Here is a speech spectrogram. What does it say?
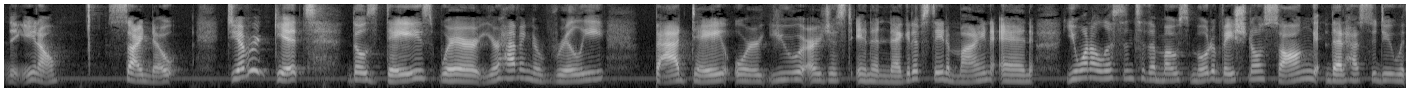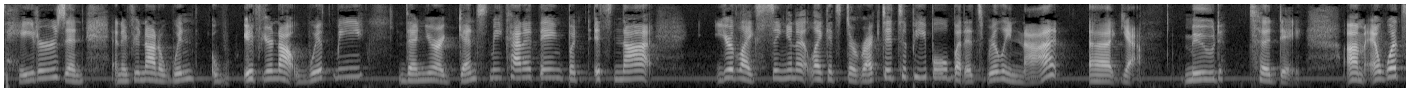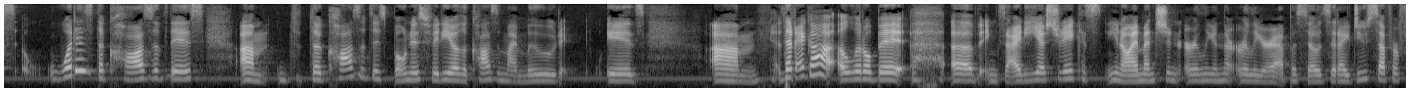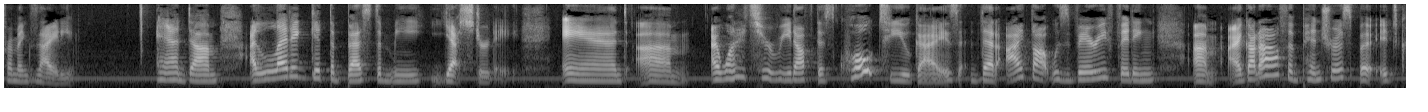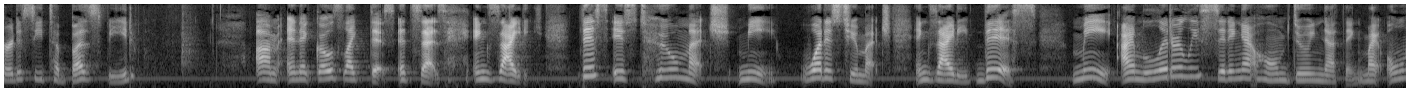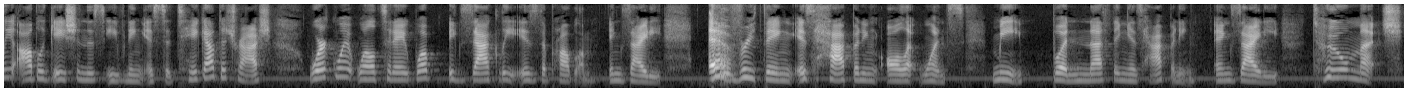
you know, side note, do you ever get those days where you're having a really bad day or you are just in a negative state of mind and you want to listen to the most motivational song that has to do with haters and and if you're not a win if you're not with me then you're against me kind of thing but it's not you're like singing it like it's directed to people but it's really not uh yeah mood today. Um, and what's what is the cause of this? Um, the cause of this bonus video, the cause of my mood is um, that I got a little bit of anxiety yesterday because you know I mentioned earlier in the earlier episodes that I do suffer from anxiety. And um, I let it get the best of me yesterday. And um, I wanted to read off this quote to you guys that I thought was very fitting. Um, I got it off of Pinterest, but it's courtesy to BuzzFeed. Um, and it goes like this it says, Anxiety. This is too much. Me. What is too much? Anxiety. This. Me, I'm literally sitting at home doing nothing. My only obligation this evening is to take out the trash. Work went well today. What exactly is the problem? Anxiety. Everything is happening all at once. Me, but nothing is happening. Anxiety. Too much.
